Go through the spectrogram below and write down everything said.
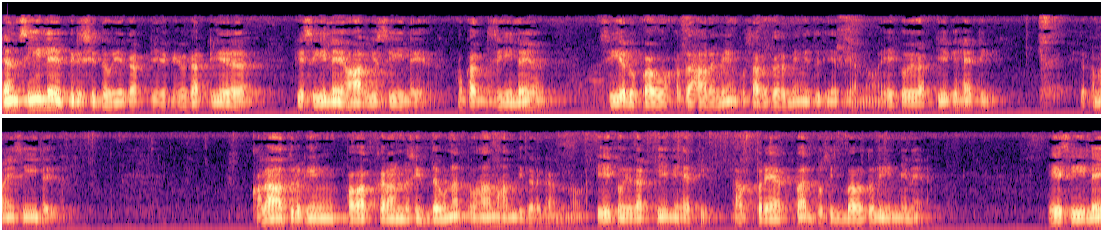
දැන් සීලය පිරිසිදු වේ කට්ටියගේ. කට්ටියගේ සීලය ආර්ය සීලය. මොකද්ද සීලය? සියලු පව් අසහරමින් කුසල කරමින් ඉදිරියට යනවා. ඒක ඔය කට්ටියගේ හැටි. ඒක තමයි සීලය. කලාතුරකින් පවක් කරන්න සිද්ධ වුණත් වහාම හන්දි කරගන්නවා. ඒක ඔය කට්ටියගේ හැටි. තප්පරයක්වත් දුසිල් බව තුළ ඉන්නේ නැහැ. ඒ සීලය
